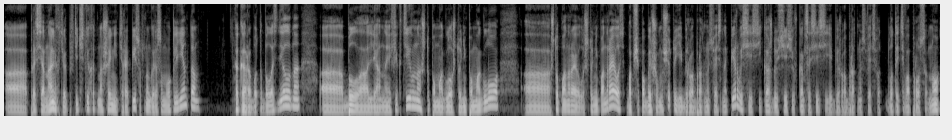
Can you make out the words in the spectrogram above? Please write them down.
а, профессиональных, терапевтических отношений, терапии, собственно говоря, самого клиента – какая работа была сделана, а, была ли она эффективна, что помогло, что не помогло, а, что понравилось, что не понравилось. Вообще, по большому счету, я беру обратную связь на первой сессии, каждую сессию в конце сессии я беру обратную связь, вот, вот эти вопросы. Но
